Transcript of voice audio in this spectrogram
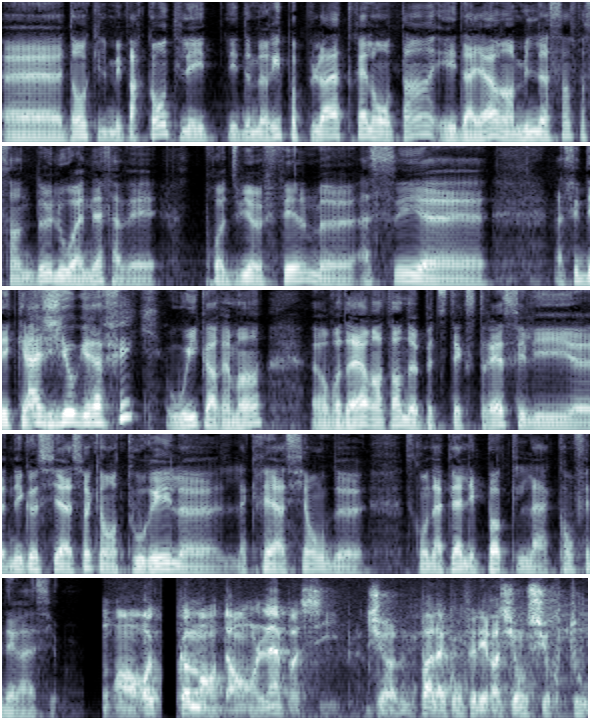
donc, mais par contre, il est, il est, demeuré populaire très longtemps. Et d'ailleurs, en 1962, l'ONF avait produit un film assez assez décalé. Agiographique? Oui, carrément. Euh, on va d'ailleurs entendre un petit extrait. C'est les euh, négociations qui ont entouré la création de ce qu'on appelait à l'époque la Confédération. En recommandant l'impossible. John, pas la Confédération surtout.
